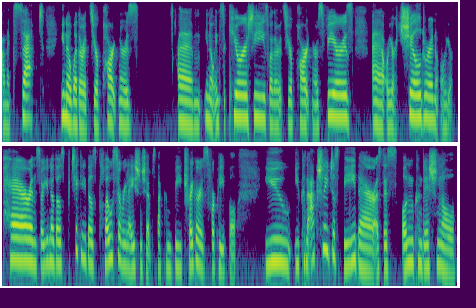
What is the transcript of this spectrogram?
and accept you know whether it's your partner's um, you know, insecurities, whether it's your partner's fears uh, or your children or your parents, or, you know, those particularly those closer relationships that can be triggers for people, you you can actually just be there as this unconditional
